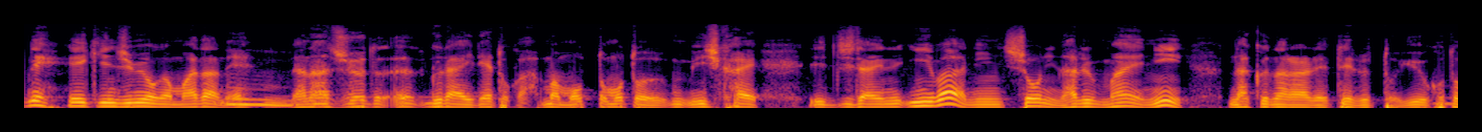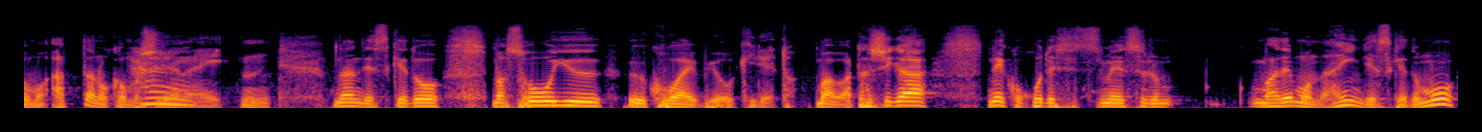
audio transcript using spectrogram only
ね、平均寿命がまだね、うん70ぐらいでとか、まあ、もっともっと短い時代には認知症になる前に亡くなられてるということもあったのかもしれない。うん。なんですけど、まあ、そういうう怖い病気でと。まあ、私がね、ここで説明するまでもないんですけども、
